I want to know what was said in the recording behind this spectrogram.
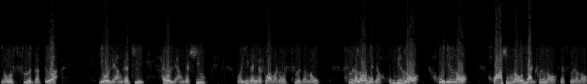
有四个德，有两个记，还有两个兴。我一个一个说，我说四个楼，四个楼呢叫鸿宾楼、汇宾楼、华兴楼、燕春楼，这四个楼。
